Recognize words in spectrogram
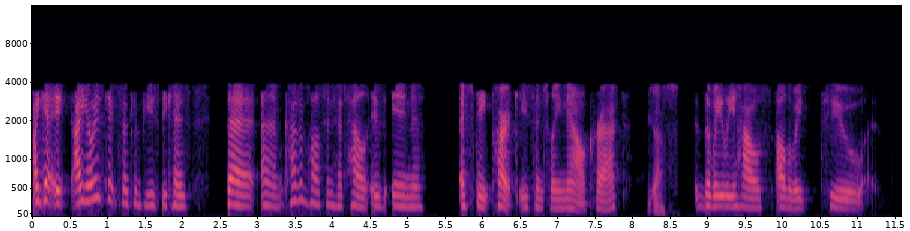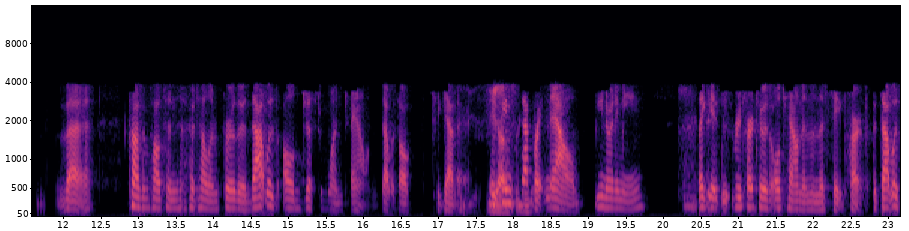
I get it. I always get so confused because the um, Cosmopolitan Hotel is in a state park essentially now, correct? Yes. The Whaley House all the way to the Cosmopolitan Hotel and further, that was all just one town. That was all together. It yes. seems separate now. You know what I mean? Like it's referred to as Old Town and then the state park, but that was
